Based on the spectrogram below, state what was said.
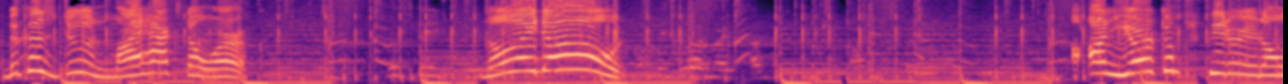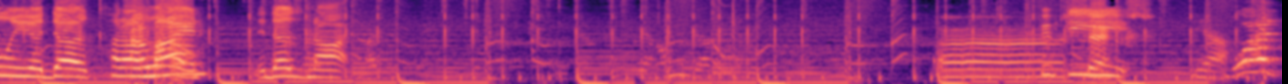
Because dude, my hacks don't work. No, they don't. On your computer, it only it does, but on mine, it does not. Uh, 50 six. Yeah. What?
